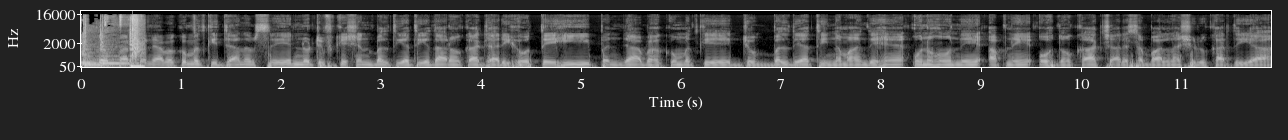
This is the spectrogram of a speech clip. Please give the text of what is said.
پنجاب حکومت کی جانب سے نوٹیفیکیشن بلدیاتی اداروں کا جاری ہوتے ہی پنجاب حکومت کے جو بلدیاتی نمائندے ہیں، انہوں نے اپنے عہدوں کا چارے سنبھالنا شروع کر دیا۔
